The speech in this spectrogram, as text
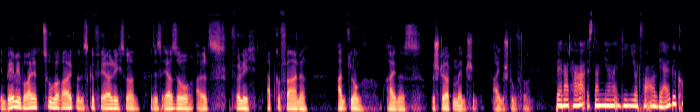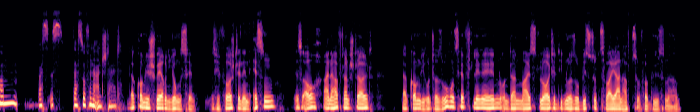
den Babybrei zubereiten, das ist gefährlich, sondern es ist eher so als völlig abgefahrene Handlung eines gestörten Menschen eingestuft worden. Bernhard H. ist dann ja in die JVA Werl gekommen. Was ist das so für eine Anstalt? Da kommen die schweren Jungs hin. Muss ich vorstellen, in Essen ist auch eine Haftanstalt. Da kommen die Untersuchungshäftlinge hin und dann meist Leute, die nur so bis zu zwei Jahren Haft zu verbüßen haben.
